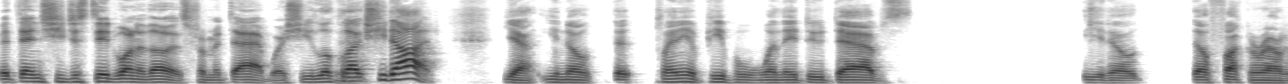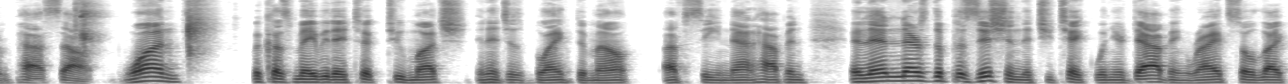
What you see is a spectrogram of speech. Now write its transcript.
but then she just did one of those from a dab where she looked Yeah. like she died Yeah, you know, that plenty of people when they do dabs, you know, they'll fuck around and pass out. One, because maybe they took too much and it just blanked them out. I've seen that happen. And then there's the position that you take when you're dabbing, right? So like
